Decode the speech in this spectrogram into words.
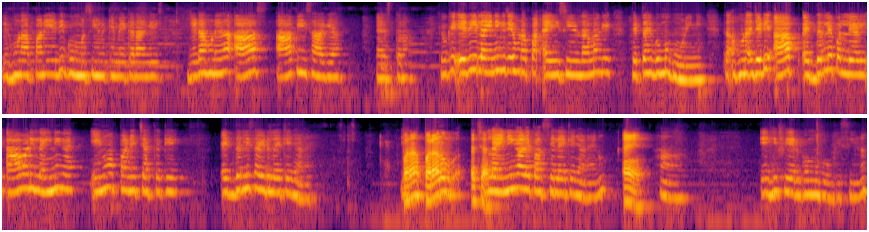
ਤੇ ਹੁਣ ਆਪਾਂ ਨੇ ਇਹਦੀ ਗੁੰਮ ਸੀਨ ਕਿਵੇਂ ਕਰਾਂਗੇ? ਜਿਹੜਾ ਹੁਣ ਇਹਦਾ ਆ ਆ ਪੀਸ ਆ ਗਿਆ ਇਸ ਤਰ੍ਹਾਂ। ਕਿਉਂਕਿ ਇਹਦੀ ਲਾਈਨਿੰਗ ਜੇ ਹੁਣ ਆਪਾਂ ਐਂ ਸੀਨ ਲਾਵਾਂਗੇ ਫਿਰ ਤਾਂ ਇਹ ਗੁੰਮ ਹੋਣੀ ਨਹੀਂ। ਤਾਂ ਹੁਣ ਜਿਹੜੀ ਆ ਇਧਰਲੇ ਪੱਲੇ ਵਾਲੀ ਆ ਵਾਲੀ ਲਾਈਨਿੰਗ ਹੈ ਇਹਨੂੰ ਆਪਾਂ ਨੇ ਚੱਕ ਕੇ ਇਧਰਲੀ ਸਾਈਡ ਲੈ ਕੇ ਜਾਣਾ ਪਰਾਂ ਪਰਾਂ ਨੂੰ ਅੱਛਾ। ਲਾਈਨਿੰਗ ਵਾਲੇ ਪਾਸੇ ਲੈ ਕੇ ਜਾਣਾ ਇਹਨੂੰ। ਐ। ਹਾਂ। ਇਹੀ ਫੇਰ ਗੁੰਮ ਹੋ ਗਈ ਸੀ ਨਾ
